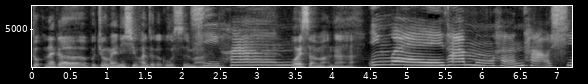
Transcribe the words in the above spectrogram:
多那个不就美，你喜欢这个故事吗？喜欢，为什么呢？因很好笑。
